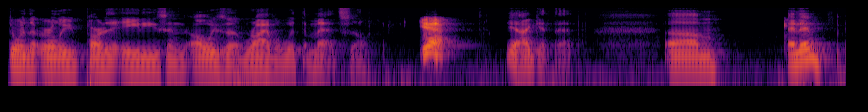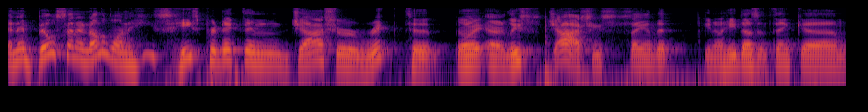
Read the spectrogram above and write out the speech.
during the early part of the '80s and always a rival with the Mets. So Yeah. yeah, I get that. Um, and then and then Bill sent another one. He's he's predicting Josh or Rick to, or at least Josh. He's saying that you know he doesn't think um,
